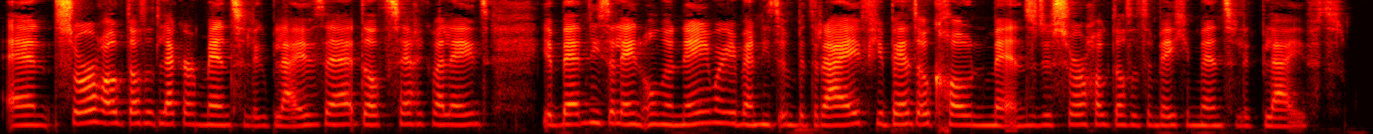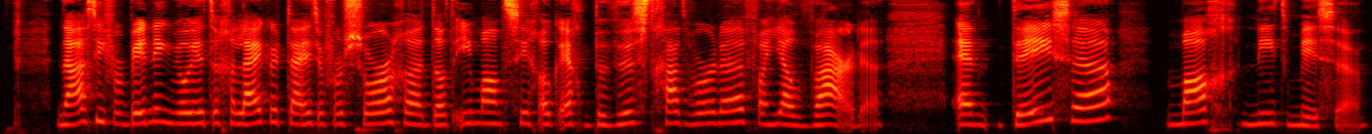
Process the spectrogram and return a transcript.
En zorg ook dat het lekker menselijk blijft. Hè? Dat zeg ik wel eens. Je bent niet alleen ondernemer, je bent niet een bedrijf. Je bent ook gewoon mens. Dus zorg ook dat het een beetje menselijk blijft. Naast die verbinding wil je tegelijkertijd ervoor zorgen dat iemand zich ook echt bewust gaat worden van jouw waarde. En deze mag niet missen.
